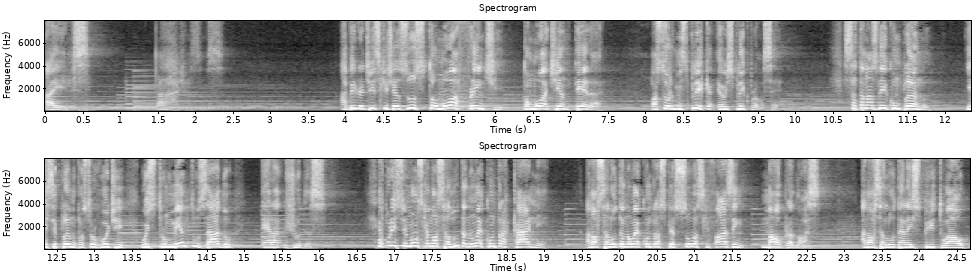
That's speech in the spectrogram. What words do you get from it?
a eles. Ah, Jesus. A Bíblia diz que Jesus tomou a frente, tomou a dianteira. Pastor, me explica? Eu explico para você. Satanás veio com um plano, e esse plano, pastor Rude, o instrumento usado era Judas. É por isso, irmãos, que a nossa luta não é contra a carne, a nossa luta não é contra as pessoas que fazem mal para nós. A nossa luta ela é espiritual,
